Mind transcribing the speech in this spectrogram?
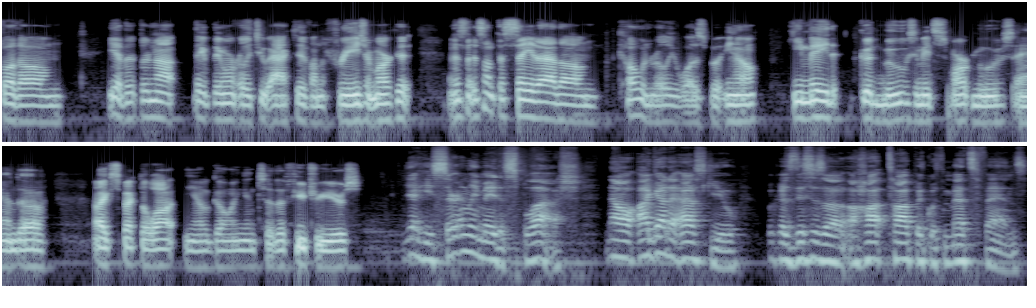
But um, yeah, they're, they're not. They, they weren't really too active on the free agent market. And it's, it's not to say that um, Cohen really was, but you know, he made good moves. He made smart moves, and uh, I expect a lot. You know, going into the future years. Yeah, he certainly made a splash. Now I got to ask you because this is a, a hot topic with Mets fans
